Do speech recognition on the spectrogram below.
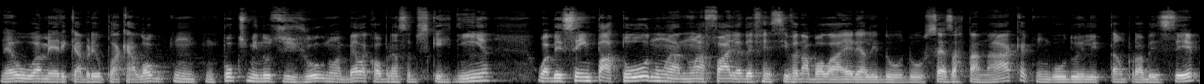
Né? O América abriu o placar logo com, com poucos minutos de jogo, numa bela cobrança do esquerdinha. O ABC empatou numa, numa falha defensiva na bola aérea ali do, do César Tanaka, com o gol do Elitão pro ABC.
